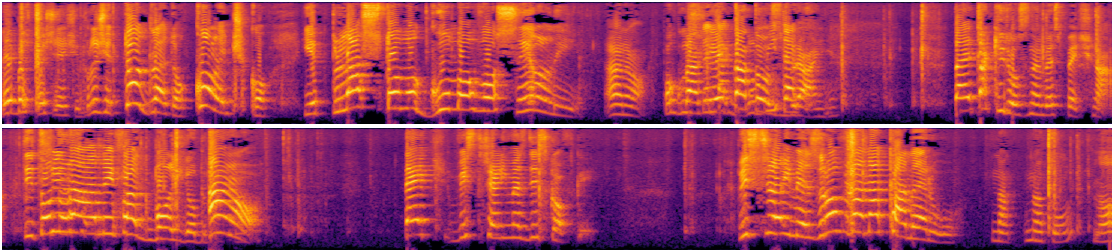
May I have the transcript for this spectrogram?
nejbezpečnější, protože tohleto kolečko je plastovo-gumovo silný. ano, Pokud tak je tak tato blbý, tak- zbraň. Ta je taky dost nebezpečná. Ty tři rány fakt bolí dobře. Ano. Teď vystřelíme z diskovky. Vystřelím je zrovna na kameru. Na, na to? No.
